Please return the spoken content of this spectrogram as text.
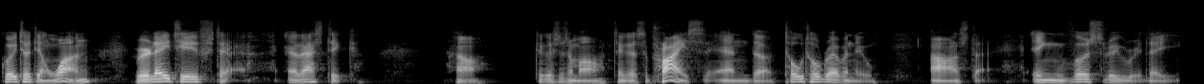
greater than one，relative to elastic。啊，这个是什么？这个是 price and total revenue are inversely related。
